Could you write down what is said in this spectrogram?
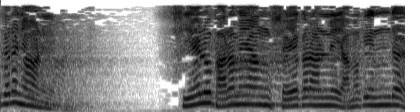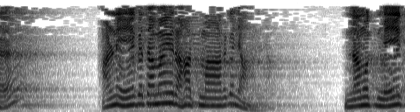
කර ඥාණය. සියලු කර්මයන් ඡය කරන්නේ යමකින්ද? අනේ ඒක තමයි රහත් මාර්ග ඥාන. නමුත් මේක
